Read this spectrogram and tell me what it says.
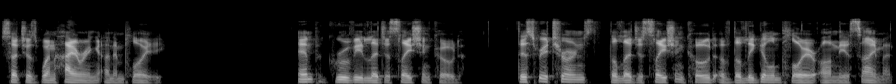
such as when hiring an employee. emp groovy legislation code. This returns the legislation code of the legal employer on the assignment,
